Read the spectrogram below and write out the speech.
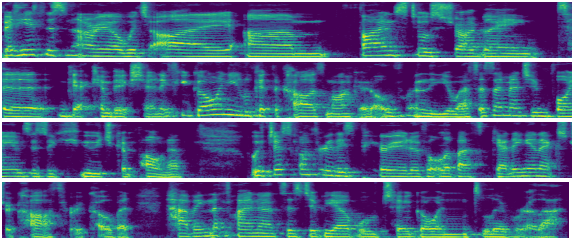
But here's the scenario which I um, find still struggling to get conviction. If you go and you look at the cars market over in the US, as I mentioned, volumes is a huge component. We've just gone through this period of all of us getting an extra car through COVID, having the finances to be able to go and deliver that.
